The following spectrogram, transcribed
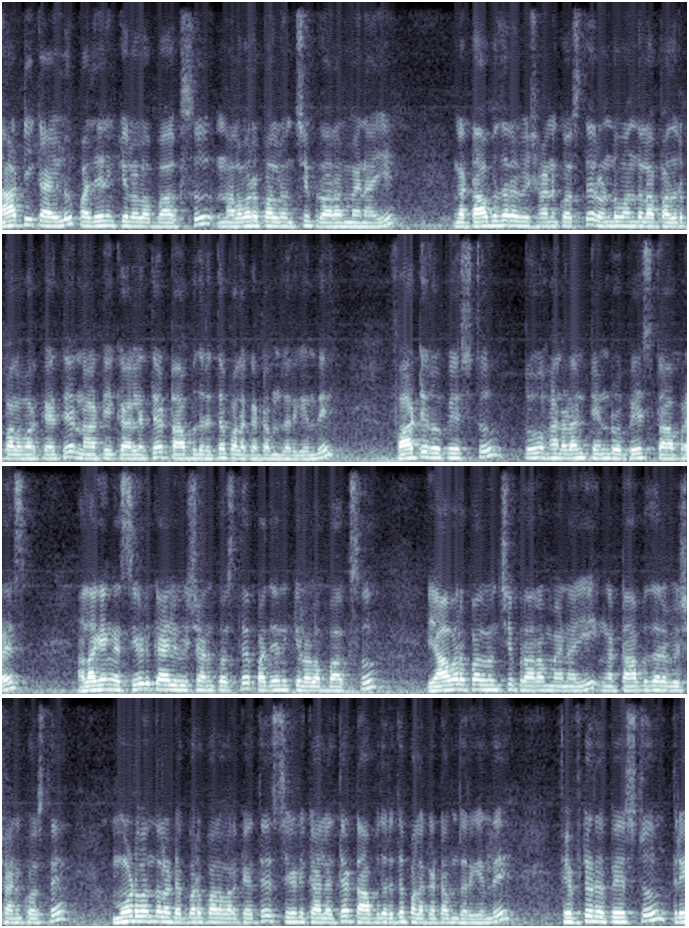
నాటికాయలు పదిహేను కిలోల బాక్సు నలభై రూపాయల నుంచి ప్రారంభమైనాయి. ఇంకా టాప్ ధర విషయానికి వస్తే రెండు వందల పది రూపాయల వరకు అయితే నాటికాయలు అయితే టాప్ ధర అయితే పలకటం జరిగింది. Forty rupees to two hundred and ten rupees top price. అలాగే ఇంకా సీడ్ కాయల విషయానికి వస్తే పదిహేను కిలోల బాక్సు యాభై రూపాయల నుంచి ప్రారంభమైనాయి. ఇంకా టాప్ ధర విషయానికి వస్తే మూడు వందల డెబ్బై రూపాయల వరకు అయితే సీడ్ కాయలు అయితే టాప్ ధర అయితే పలకటం జరిగింది. Fifty rupees to three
